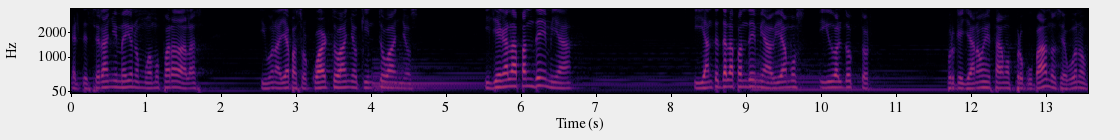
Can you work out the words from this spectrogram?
el tercer año y medio nos mudamos para Dallas. Y bueno, allá pasó cuarto año, quinto año. Y llega la pandemia. Y antes de la pandemia habíamos ido al doctor porque ya nos estábamos preocupando. O sea, bueno,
